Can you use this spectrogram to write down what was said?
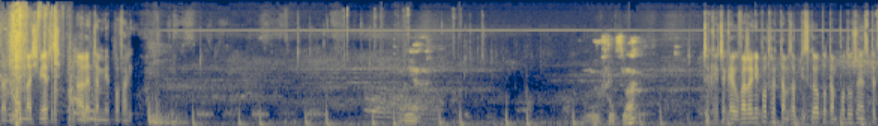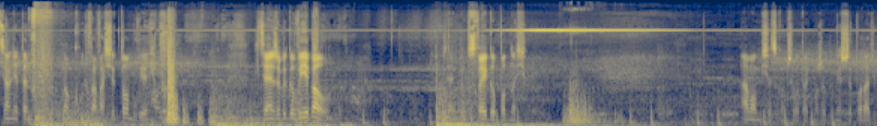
Zabiłem na śmierć, ale ten mnie powalił. O nie. Fufla? Czekaj, czekaj, uważaj, nie podchodź tam za blisko, bo tam podłożyłem specjalnie ten... No kurwa, właśnie to mówię. Chciałem, żeby go wyjebało. Jakbym swojego podnosił. Amo mi się skończyło, tak? Może bym jeszcze poradził.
